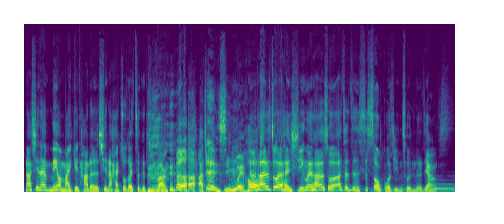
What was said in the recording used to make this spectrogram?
然后现在没有买给他的，现在还坐在这个地方，他 觉得很欣慰哈。对，他就坐得很欣慰，他就说啊，这真的是硕果仅存的这样子。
